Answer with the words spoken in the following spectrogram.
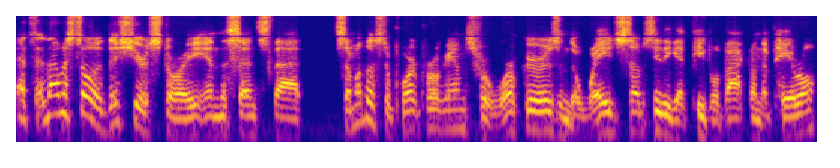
that was still a this year's story in the sense that some of the support programs for workers and the wage subsidy to get people back on the payroll,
